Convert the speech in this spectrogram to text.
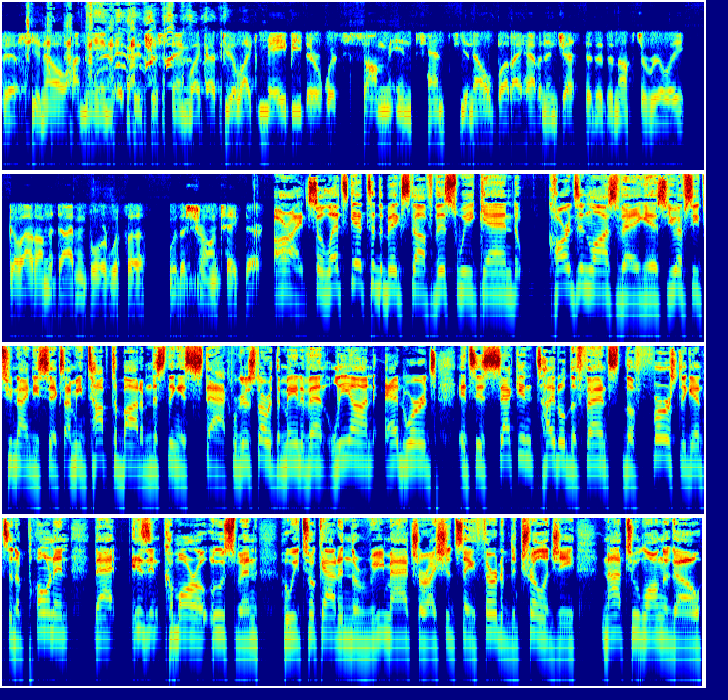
fifth. You know, I mean, it's interesting. Like, I feel like maybe there was some intent, you know, but I haven't ingested it enough to really go out on the diving board with a with a strong take there. All right, so let's get to the big stuff this weekend. Cards in Las Vegas, UFC 296. I mean, top to bottom, this thing is stacked. We're going to start with the main event. Leon Edwards. It's his second title defense, the first against an opponent that isn't Kamaru Usman, who he took out in the rematch, or I should say, third of the trilogy, not too long ago.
